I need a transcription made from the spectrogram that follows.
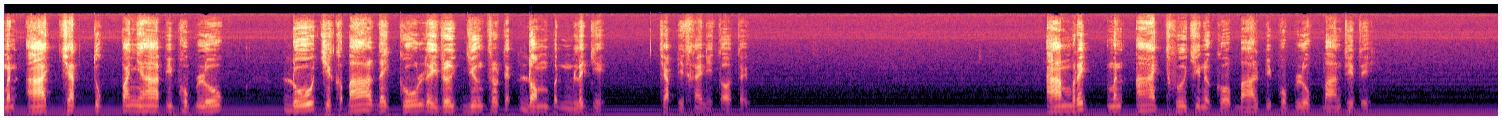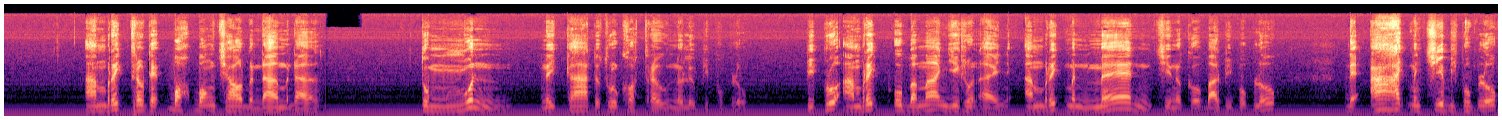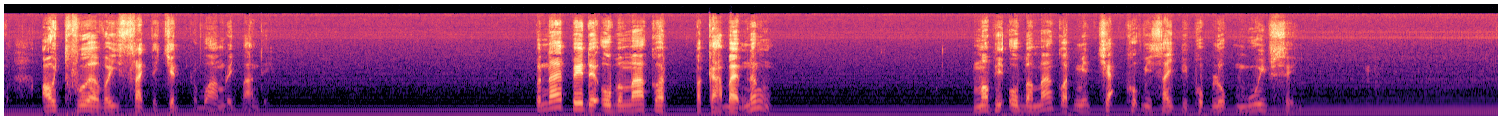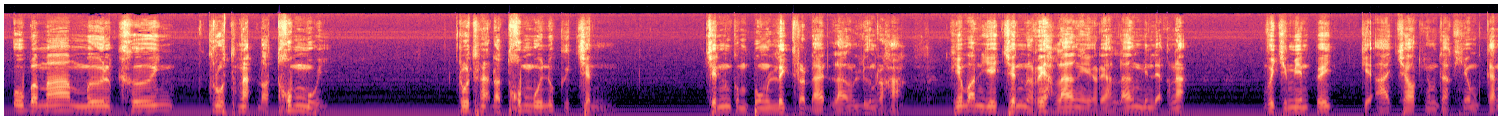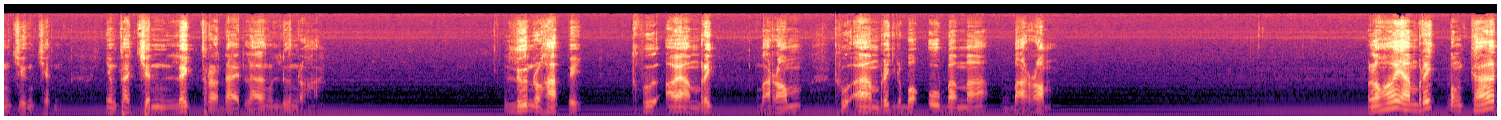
មិនអាចចាត់ទុកបញ្ហាពិភពលោកដូចជាក្បាលដៃគោលដែលយើងត្រូវតែដំបន្លិចទេចាប់ពីថ្ងៃនេះតទៅ អាមេរិកមិនអាចធ្វើជានគរបាលពិភពលោកបានទៀតទេអាមេរិកត្រូវតែបោះបង់ចោលបណ្ដើបណ្ដើទំងន់នៃការទទួលខុសត្រូវនៅលើពិភពលោកពីព្រោះអាមេរិកអូបាម៉ានិយាយខ្លួនឯងអាមេរិកមិនមែនជានគរបាលពិភពលោកដែលអាចបញ្ជាពិភពលោកឲ្យធ្វើអ្វីស្រេចទៅចិត្តរបស់អាមេរិកបានទេប៉ុន្តែពេលដែលអូបាម៉ាគាត់ប្រកាសបែបហ្នឹង មកពីអូបាម៉ាគាត់មានចក្ខុវិស័យពិភពលោកមួយផ្សេងអូបាម៉ាមើលឃើញគ្រោះថ្នាក់ដ៏ធំមួយ គ្រោះថ្នាក់ដ៏ធំមួយនោះគឺចិនចិនកំពុងលេចត្រដែតឡើងលឿនរហ័សខ្ញុំអត់និយាយចិនរះឡើងទេរះឡើងមានលក្ខណៈវិជ្ជមានពេកគេអាចចោទខ្ញុំថាខ្ញុំកាន់ជើងចិនខ្ញុំថាចិនលេចត្រដែតឡើងលឿនរហ័សលឿនរហ័សពេកធ្វើឲ្យអាមេរិកបារម្ភ ធ្វើឲ្យអាមេរិករបស់អូបាម៉ាបារម្ភម្ល៉េះហើយអាមេរិកបង្កើត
